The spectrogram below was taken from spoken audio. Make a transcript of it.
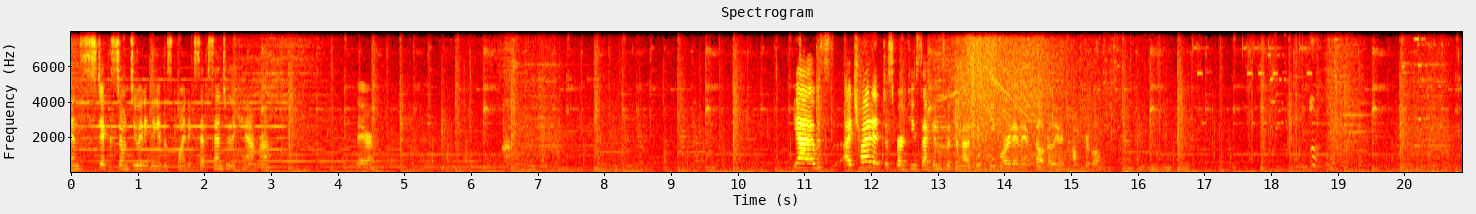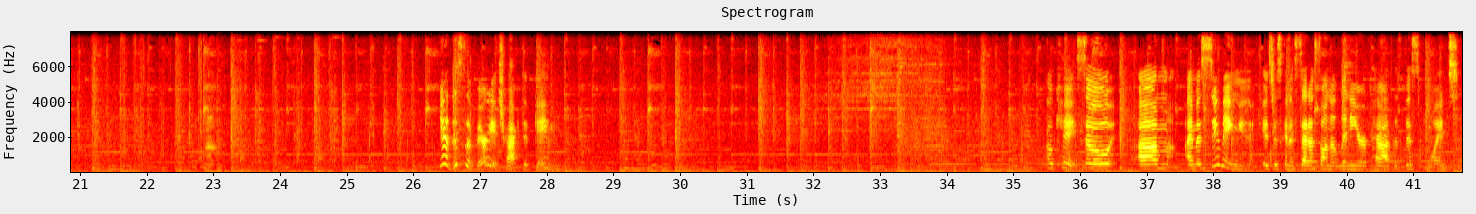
And sticks don't do anything at this point except center the camera. There. Yeah, I was, I tried it just for a few seconds with the mouse and keyboard and it felt really uncomfortable. Yeah, this is a very attractive game. Okay, so um, I'm assuming it's just going to set us on a linear path at this point.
